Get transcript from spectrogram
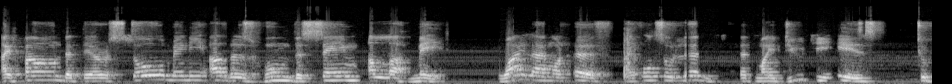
I found that there are so many others whom the same Allah made while I'm on earth, I also learned that my duty is to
